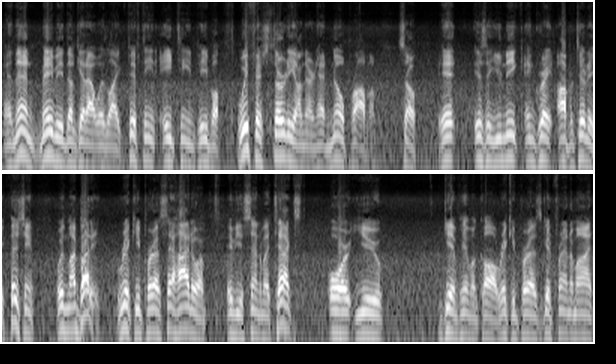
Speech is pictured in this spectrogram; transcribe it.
And then maybe they'll get out with like 15, 18 people. We fished 30 on there and had no problem. So it is a unique and great opportunity. Fishing with my buddy, Ricky Perez. Say hi to him if you send him a text or you give him a call. Ricky Perez, good friend of mine,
